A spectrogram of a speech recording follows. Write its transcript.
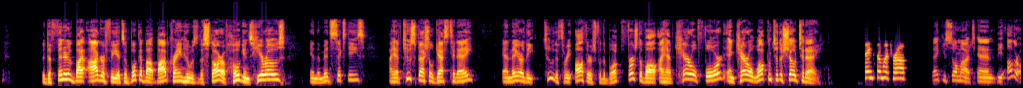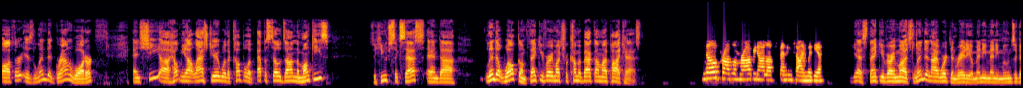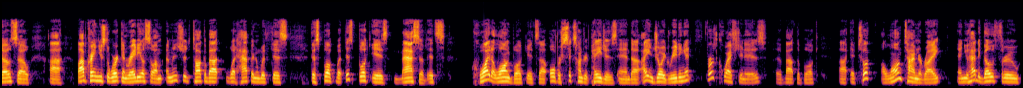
the definitive biography. It's a book about Bob Crane, who was the star of Hogan's Heroes in the mid 60s. I have two special guests today and they are the two of the three authors for the book. First of all, I have Carol Ford, and Carol, welcome to the show today. Thanks so much, Rob. Thank you so much. And the other author is Linda Groundwater, and she uh, helped me out last year with a couple of episodes on the Monkees. It's a huge success. And uh, Linda, welcome. Thank you very much for coming back on my podcast. No problem, Rob. You know, I love spending time with you. Yes, thank you very much. Linda and I worked in radio many, many moons ago. So, uh, Bob Crane used to work in radio, so I'm, I'm interested to talk about what happened with this this book. But this book is massive. It's quite a long book. It's uh, over 600 pages, and uh, I enjoyed reading it. First question is about the book. Uh, it took a long time to write, and you had to go through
